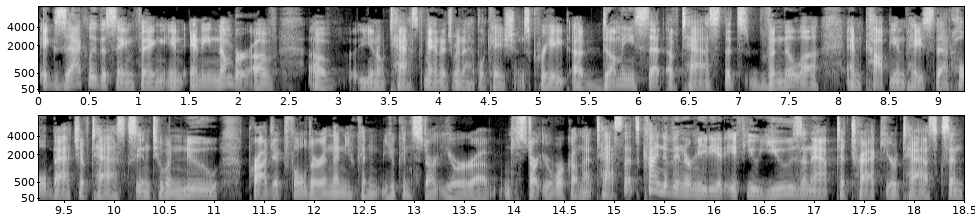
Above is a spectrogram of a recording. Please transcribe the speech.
exactly the same thing in any number of of you know task management applications. Create a dummy set of tasks that's vanilla and copy and paste that whole batch of tasks into a new project folder, and then you can you can start your uh, start your work on that task. That's kind of intermediate if you use an app to track your tasks, and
